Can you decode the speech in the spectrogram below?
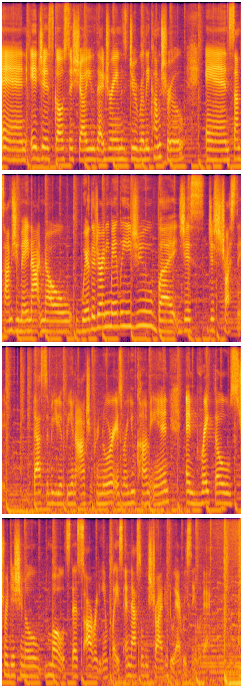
and it just goes to show you that dreams do really come true. And sometimes you may not know where the journey may lead you, but just, just trust it. That's the beauty of being an entrepreneur is where you come in and break those traditional modes that's already in place. And that's what we strive to do every single day.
